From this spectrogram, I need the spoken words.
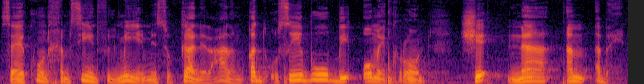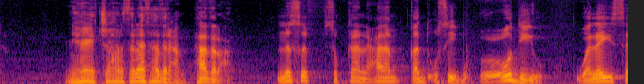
سيكون 50% من سكان العالم قد أصيبوا بأوميكرون. شئنا أم أبينا؟ نهاية شهر ثلاث هذا العام. هذا العام. نصف سكان العالم قد أصيبوا عدوا وليس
